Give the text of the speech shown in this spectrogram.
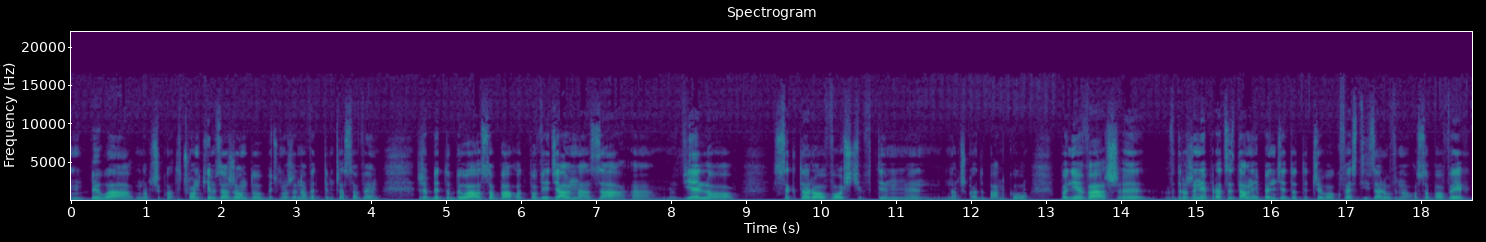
była na przykład członkiem zarządu, być może nawet tymczasowym, żeby to była osoba odpowiedzialna za e, wielosektorowość w tym na przykład banku, ponieważ wdrożenie pracy zdalnej będzie dotyczyło kwestii zarówno osobowych,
